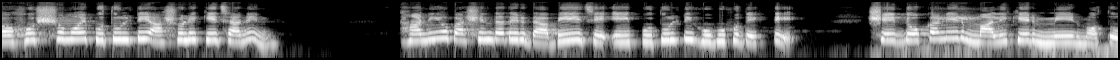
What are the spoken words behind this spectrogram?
রহস্যময় পুতুলটি আসলে কে জানেন? স্থানীয় বাসিন্দাদের দাবি যে এই পুতুলটি হুবহু দেখতে সেই দোকানের মালিকের মেয়ের মতো,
